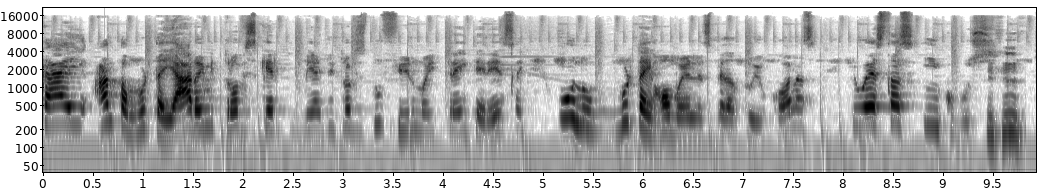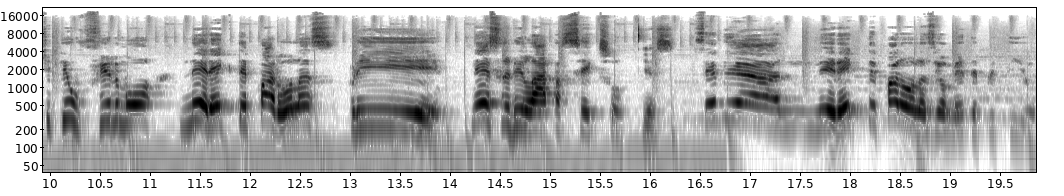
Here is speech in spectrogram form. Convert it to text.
Kaj antaŭ multaj jaroj mi trovis ke mi mi trovis du filmoj tre interesaj. Unu multaj homoj el Esperantujo konas, kiu estas Incubus. Mhm. Ĉi tiu filmo nerekte parolas pri ne rilata sexo, Yes. sed eh, nerekte parolas iomete pri tio.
